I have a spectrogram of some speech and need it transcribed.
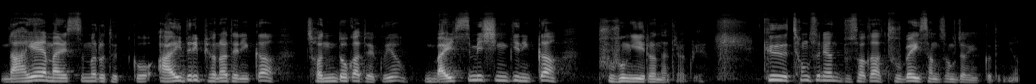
나의 말씀으로 듣고 아이들이 변화되니까 전도가 되고요. 말씀이 심기니까 부흥이 일어나더라고요. 그 청소년 부서가 두 배 이상 성장했거든요.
